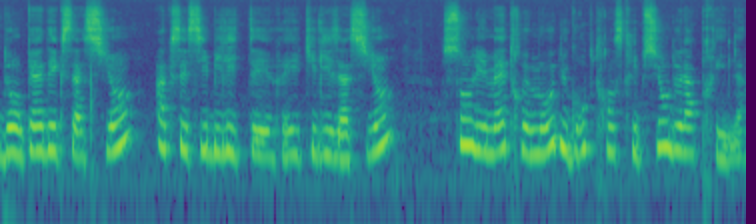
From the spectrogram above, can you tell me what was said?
Donc indexation, accessibilité, réutilisation, sont les maîtres mots du groupe transcription de l'April.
